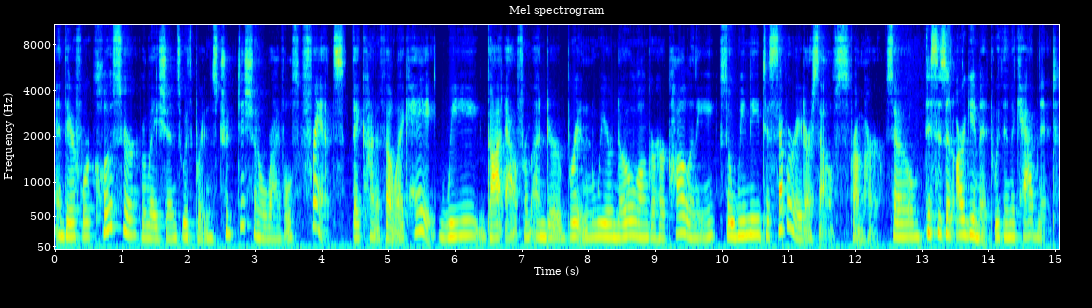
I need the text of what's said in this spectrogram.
and therefore closer relations with Britain's traditional rivals, France. They kind of felt like, hey, we got out from under Britain. We are no longer her colony, so we need to separate ourselves from her. So, this is an argument within the cabinet.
